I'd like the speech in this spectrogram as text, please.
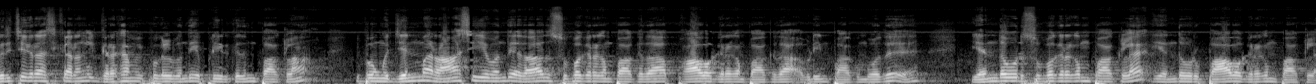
விருச்சிக ராசிக்காரங்கள் கிரக அமைப்புகள் வந்து எப்படி இருக்குதுன்னு பார்க்கலாம். இப்போ உங்கள் ஜென்ம ராசியை வந்து ஏதாவது சுப கிரகம் பார்க்குதா பாவ கிரகம் பார்க்குதா அப்படின்னு பார்க்கும்போது எந்த ஒரு சுப கிரகம் பார்க்கல எந்த ஒரு பாவ கிரகம் பார்க்கல.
